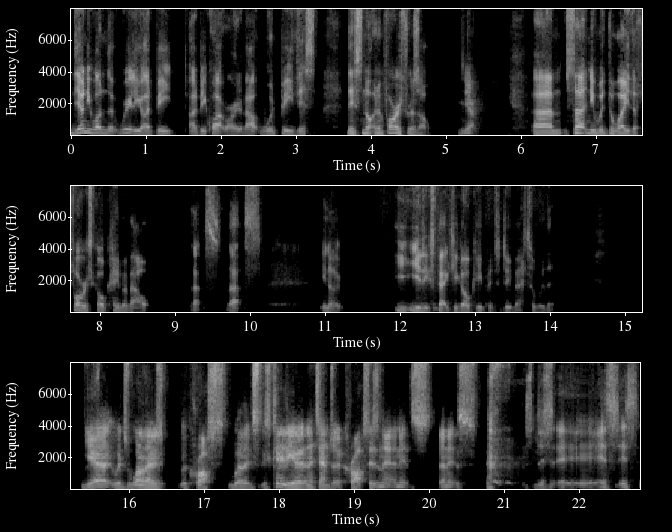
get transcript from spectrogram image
the only one that really I'd be I'd be quite worried about would be this this Nottingham Forest result. Yeah. Um, certainly with the way the Forest goal came about, that's that's you know you- you'd expect your goalkeeper to do better with it. Yeah, it's one of those across. Well, it's, it's clearly an attempt at a cross, isn't it? And it's and it's It's this- it's it's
